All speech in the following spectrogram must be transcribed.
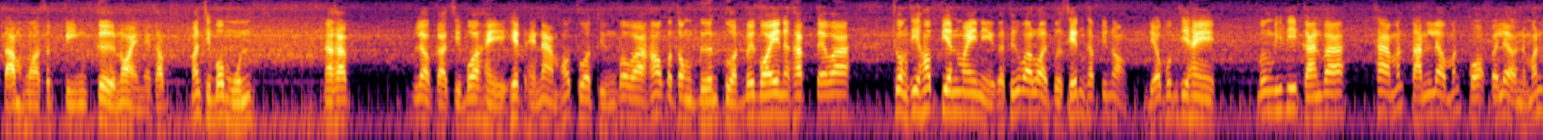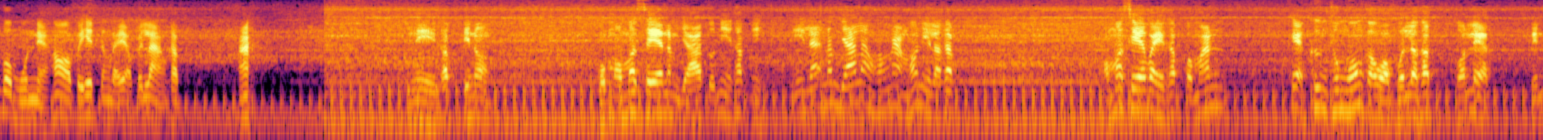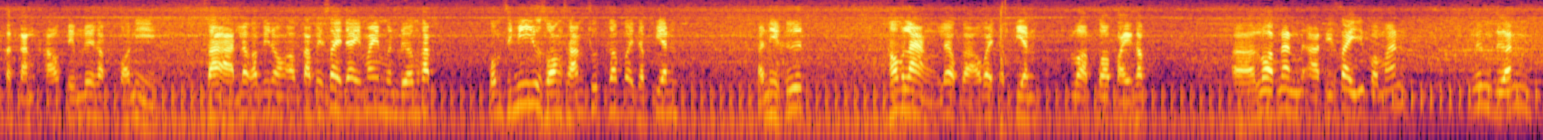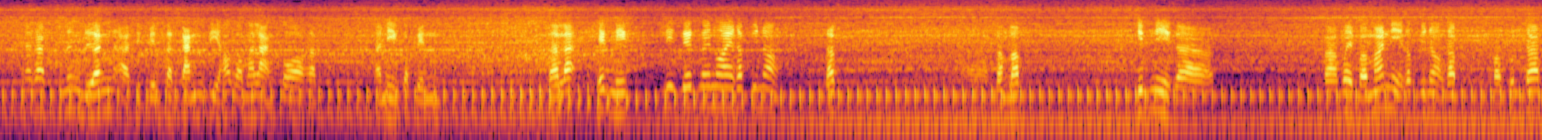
ตามหัวสปริงเกอร์หน้อยนะครับ มันสิบ่หมุนนะครับ แล้วก็สิบ่ให้เฮ็ดให้น้ำเขาทั่วถึงเพราะว่าเขาก็ต้องเดินตรวจบ่อยๆนะครับ แต่ว่าช่วงที่เขาเปลี่ยนใหม่นี่ก็ถือว่าร้อยเปอร์เซ็นต์ครับพี่น้องเดี๋ยวผมจะให้เบิ่งวิธีการว่าถ้ามันตันแล้วมันเกาะไปแล้วเนี่ยมันบ่หมุนเนี่ยเขาเอาไปเฮ็ดจังไดเอาไปล้างครับอะนี่ครับพี่น้อง ผมเอามาแช่น้ำยาตัวนี้ครับนี่นี่และน้ำยาล้างห้องน้ำเขานี่แหละครับ เอามาแช่ไว้ครับ ประมาณแค่ครึ่งชั่วโมงก็ออกหมดแล้วครับตอนแรกเป็นตะกันขาวเต็มเลยครับ ตอนนี้สะอาดแล้วครับพี่น้องเอากลับไปใส่ได้ไม่เหมือนเดิมครับ ผมสิมีอยู่สองสามชุดครับไว้จะเปลี่ยน อันนี้คือเขาล้างแล้วก็เอาไว้จะเปลี่ยนรอบต่อไปครับอรอบนั้นอาจจะใส่อยู่ประมาณหนึ่งเดือนนะครับหนึ่งเดือนอาจจะเป็นตะกันที่เขาก็มาล้างต่อครับ อันนี้ก็เป็นสาระเทคนิคเล็กๆน้อยๆครับพี่น้องครับ สำหรับคลิปนี้ก็ฝากไว้ประมาณนี้ครับพี่น้องครับ ขอบคุณครับ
